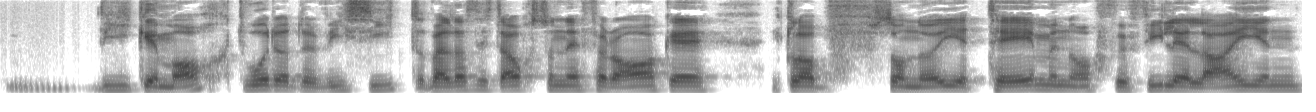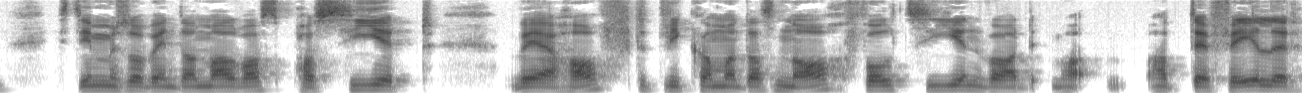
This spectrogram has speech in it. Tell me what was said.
wie gemacht wurde oder wie sieht, weil das ist auch so eine Frage, ich glaube, so neue Themen auch für viele Laien. Ist immer so, wenn dann mal was passiert, wer haftet, wie kann man das nachvollziehen, war, hat der Fehler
